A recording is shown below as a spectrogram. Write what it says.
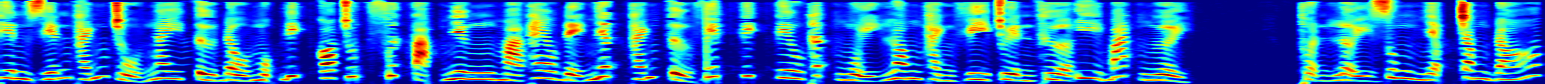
Thiên Diễn Thánh chủ ngay từ đầu mục đích có chút phức tạp nhưng mà theo đệ nhất thánh tử vết tích tiêu thất Ngụy Long thành vì truyền thừa y bát người. Thuận lợi dung nhập trong đó.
